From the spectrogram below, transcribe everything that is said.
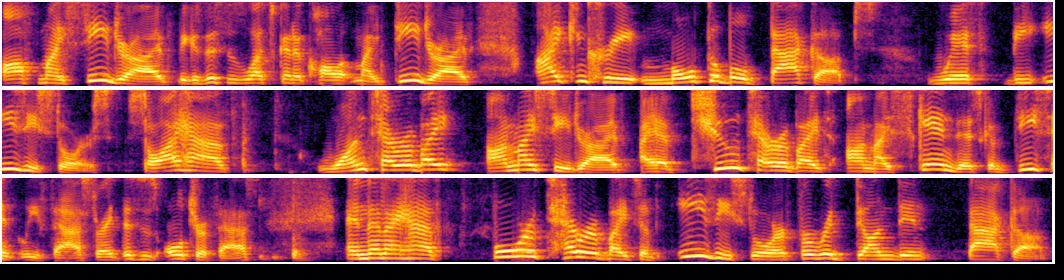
off my C drive, because this is what's gonna call it my D drive, I can create multiple backups with the Easystores. So I have one terabyte on my C drive. I have two terabytes on my SanDisk of decently fast, right? This is ultra fast. And then I have four terabytes of Easystore for redundant backup.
